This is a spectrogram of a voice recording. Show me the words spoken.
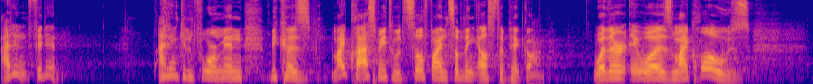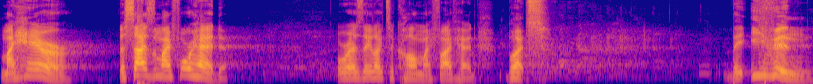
I didn't fit in. I didn't conform in because my classmates would still find something else to pick on. Whether it was my clothes, my hair, the size of my forehead, or as they like to call my five head. But they even,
